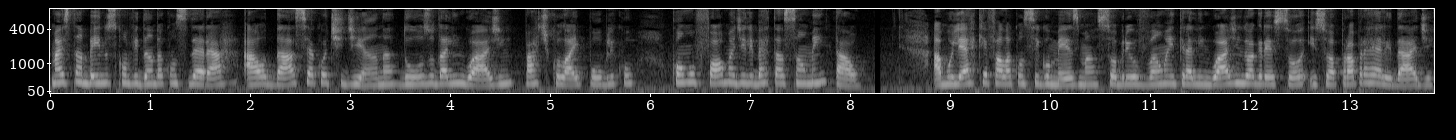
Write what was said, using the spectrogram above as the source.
mas também nos convidando a considerar a audácia cotidiana do uso da linguagem, particular e público, como forma de libertação mental a mulher que fala consigo mesma sobre o vão entre a linguagem do agressor e sua própria realidade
